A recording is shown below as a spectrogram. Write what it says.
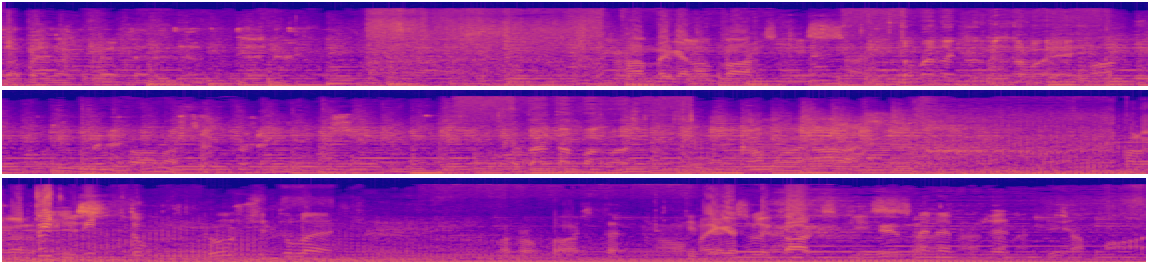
Tapetaanko me tätä mitään? Hammekella on kaksi kissaa. Tapetaanko me vai ei? Mene alas sen Jotain tapahtuu. Kammoin alas. Alkaa vittu. Russi tulee. Varokaa sitä. No, meikä se oli kaksi kissaa. Kymmenen prosenttia. Samaa.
